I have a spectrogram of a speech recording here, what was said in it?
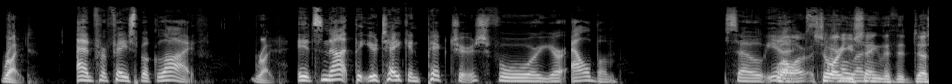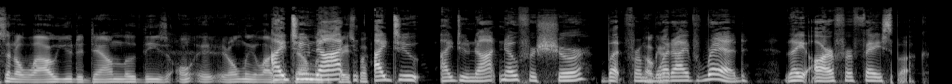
right, and for Facebook Live. right. It's not that you're taking pictures for your album. So yeah. well, so are you saying that it doesn't allow you to download these? It it only allows you I to do not? Facebook. I do. I do not know for sure, but from Okay. what I've read, they are for Facebook,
